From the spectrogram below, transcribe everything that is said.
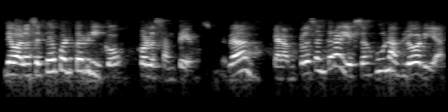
de baloncesto de Puerto Rico con los santeros, ¿verdad? Ganamos con los santeros y eso es una gloria.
